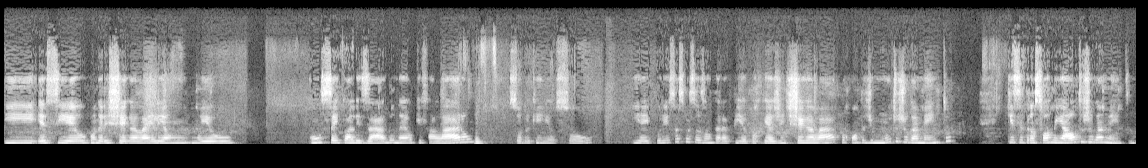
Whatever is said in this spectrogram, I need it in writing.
E esse eu, quando ele chega lá, ele é um, um eu conceitualizado, né? O que falaram sobre quem eu sou. E aí, por isso as pessoas vão terapia, porque a gente chega lá por conta de muito julgamento que se transforma em auto-julgamento.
